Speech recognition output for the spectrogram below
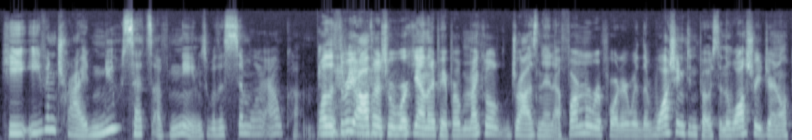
He even tried new sets of names with a similar outcome. While the three authors were working on their paper, Michael Drosnin, a former reporter with the Washington Post and the Wall Street Journal,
